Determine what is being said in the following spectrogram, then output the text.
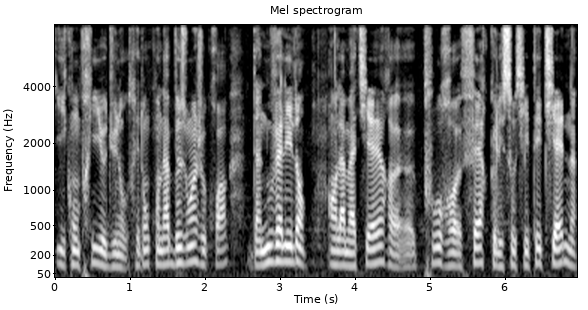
y compris du nôtre. Et donc on a besoin, je crois, d'un nouvel élan en la matière pour faire que les sociétés tiennent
